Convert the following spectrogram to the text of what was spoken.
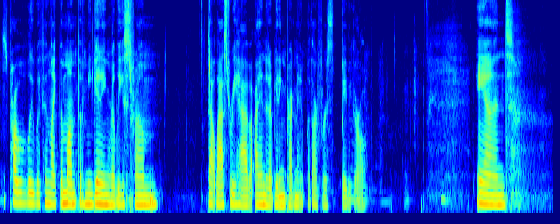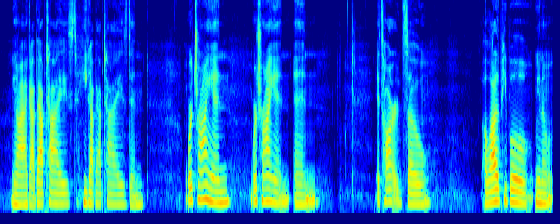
It's probably within like the month of me getting released from that last rehab, I ended up getting pregnant with our first baby girl. And, you know, I got baptized, he got baptized, and we're trying, we're trying, and it's hard. So a lot of people, you know,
